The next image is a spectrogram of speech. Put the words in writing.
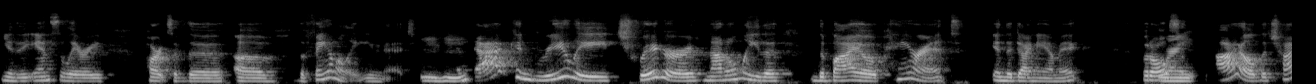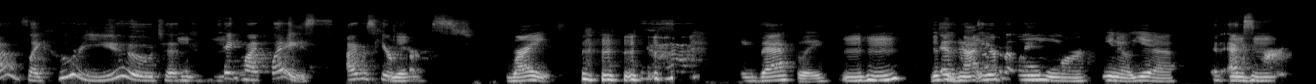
you know the ancillary parts of the of the family unit Mhm. and that can really trigger not only the the bio parent in the dynamic but also Right. the child the child's like who are you to Mhm. take my place i was here Yeah. first Right. exactly. mm-hmm This is not your home or, you know, yeah. an Mhm. expert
